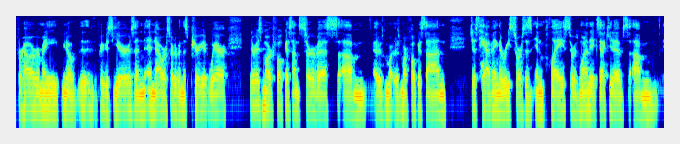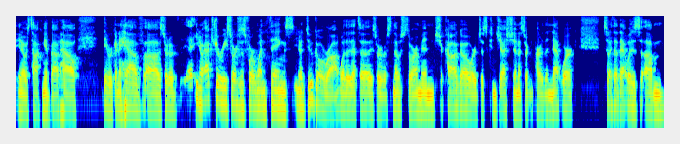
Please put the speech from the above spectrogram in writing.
for however many you know the, the, previous years, and and now we're sort of in this period where there is more focus on service. Um, there's more there's more focus on just having the resources in place. There was one of the executives, um, you know, was talking about how they were going to have uh, sort of you know extra resources for when things you know do go wrong, whether that's a sort of a snowstorm in Chicago or just congestion a certain part of the network. So I thought that was um,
